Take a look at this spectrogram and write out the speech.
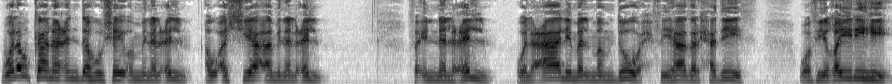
ولو كان عنده شيء من العلم أو أشياء من العلم فإن العلم والعالم الممدوح في هذا الحديث وفي غيره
